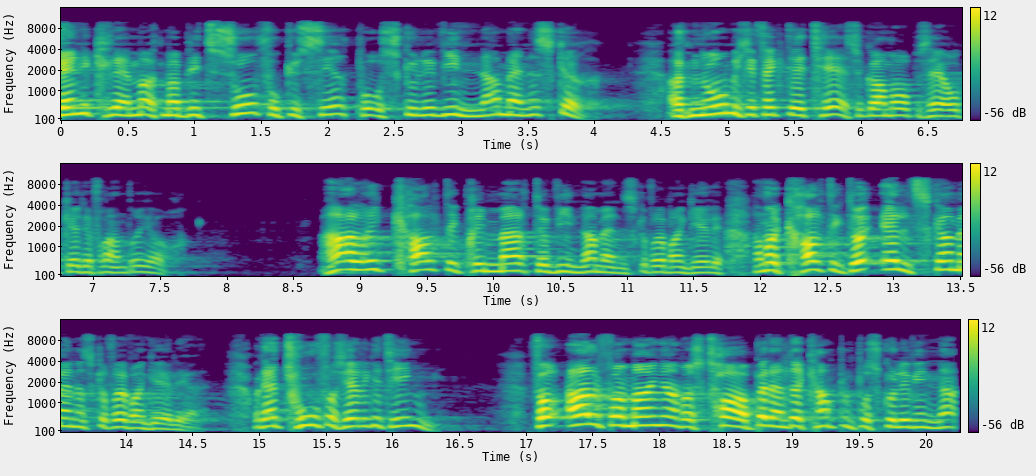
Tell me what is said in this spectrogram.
den klemmer at vi har blitt så fokusert på å skulle vinne mennesker at når vi ikke fikk det til, så ga vi opp og sier ok, det får andre gjøre. Han har aldri kalt deg primært til å vinne mennesker for evangeliet. Han har kalt deg til å elske mennesker for evangeliet. Og Det er to forskjellige ting. For altfor mange av oss taper den der kampen på å skulle vinne.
